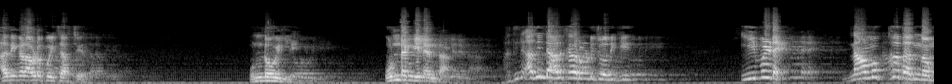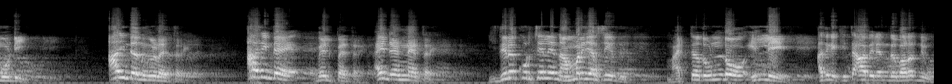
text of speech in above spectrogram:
അത് നിങ്ങൾ അവിടെ പോയി ചർച്ച ചെയ്ത ഉണ്ടോ ഇല്ലേ? ഉണ്ടെങ്കിൽ എന്താ? അതിന് അതിന്റെ ആൾക്കാരോട് ചോദിക്ക്. ഇവിടെ നമുക്ക് തന്ന മുടി അതിന്റെ നിങ്ങൾ എത്ര അതിന്റെ വലിപ്പം എത്ര അതിന്റെ എണ്ണ എത്ര ഇതിനെ കുറിച്ചല്ലേ നമ്മൾ ചർച്ച ചെയ്ത് മറ്റതുണ്ടോ? ഇല്ലേ. അതിന് കിതാബിൽ എന്ത് പറഞ്ഞു?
